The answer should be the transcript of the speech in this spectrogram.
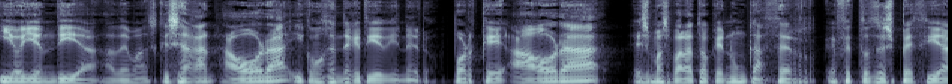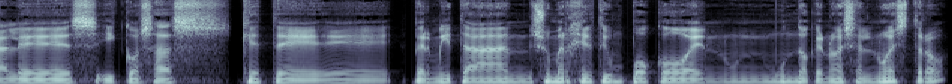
Y hoy en día, además, que se hagan ahora y con gente que tiene dinero. Porque ahora es más barato que nunca hacer efectos especiales y cosas que te eh, permitan sumergirte un poco en un mundo que no es el nuestro.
